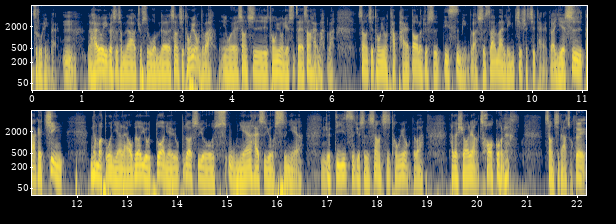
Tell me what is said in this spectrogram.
自主品牌，嗯，那还有一个是什么呢？就是我们的上汽通用，对吧？因为上汽通用也是在上海嘛，对吧？上汽通用它排到了就是第四名，对吧？十三万零七十七台，对吧？也是大概近那么多年来，我不知道有多少年，有不知道是有十五年还是有十年啊？就第一次就是上汽通用，对吧？它的销量超过了 上汽大众，对，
